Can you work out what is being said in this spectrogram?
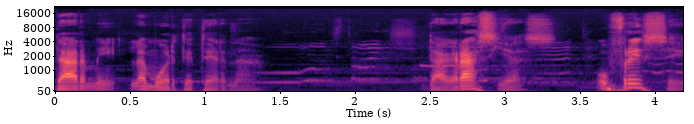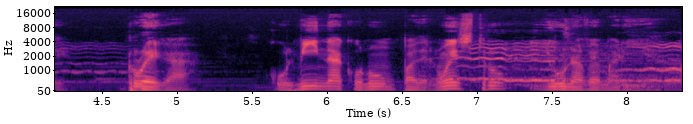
darme la muerte eterna. Da gracias, ofrece, ruega, culmina con un Padre Nuestro y un Ave María.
